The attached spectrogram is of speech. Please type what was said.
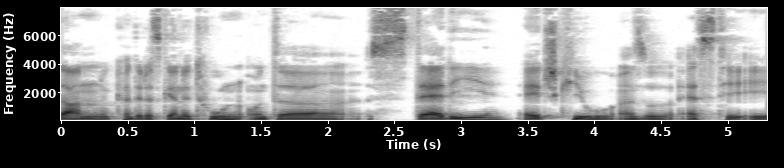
dann könnt ihr das gerne tun unter Steady HQ, also S-T-E-A-D-Y-H-Q.com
